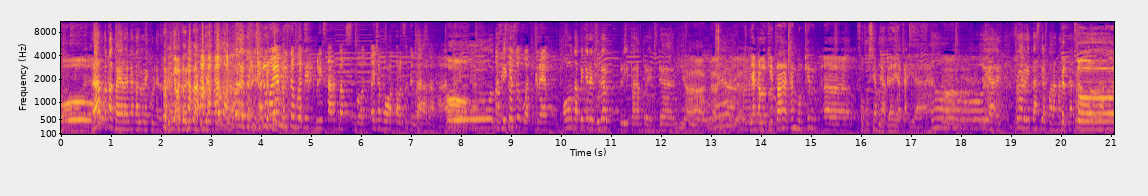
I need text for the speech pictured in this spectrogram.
Oh. Berapa kak bayarannya kalau reguler? Usah ditanya. Oh, tadi. Lumayan bisa buat beli Starbucks botol, eh sebotol segelas lah kan. Oh, Masih tapi susu buat Grab. Oh, tapi ke reguler beli barang branded gitu. Iya, enggak, iya, iya. Ya kalau kita kan mungkin eh, fokusnya Ya. beda ya kak ya. Oh, Iya. ya. eh, prioritas tiap orang kan sama. Betul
